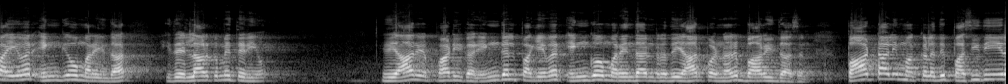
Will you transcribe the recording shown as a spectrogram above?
பகைவர் எங்கோ மறைந்தார். இது எல்லாருக்குமே தெரியும். இது யார் பாடியிருக்கார்? எங்கள் பகைவர் எங்கோ மறைந்தார்ன்றது யார் பண்ணார் பாரதிதாசன். பாட்டாளி மக்களது பசிதீர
